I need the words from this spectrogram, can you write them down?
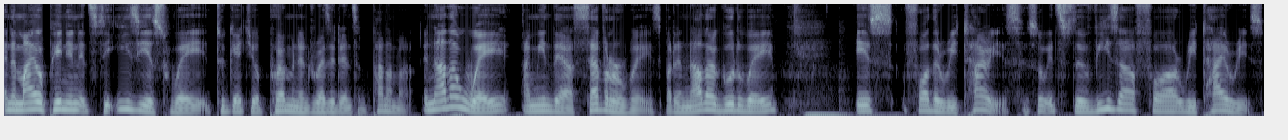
And in my opinion, it's the easiest way to get your permanent residence in Panama. Another way, I mean, there are several ways, but another good way is for the retirees. So it's the visa for retirees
